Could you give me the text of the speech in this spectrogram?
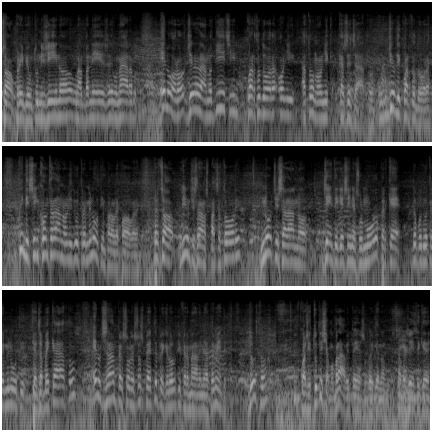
so, per esempio un tunisino, un albanese, un arabo, e loro gireranno 10 quarto d'ora attorno a ogni caseggiato, un giro di quarto d'ora, quindi si incontreranno ogni 2-3 minuti in parole povere, perciò lì non ci saranno spacciatori, non ci saranno gente che segna sul muro perché dopo 2-3 minuti ti ha già beccato e non ci saranno persone sospette perché loro ti fermeranno immediatamente, giusto? Quasi tutti siamo bravi penso, perché non, siamo gente che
